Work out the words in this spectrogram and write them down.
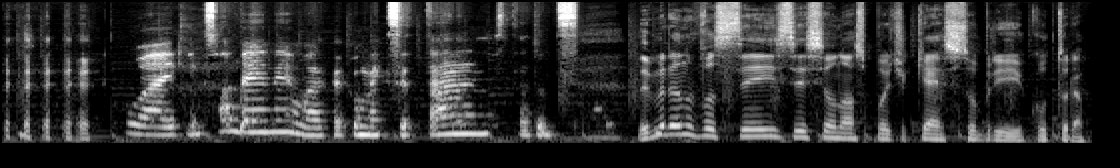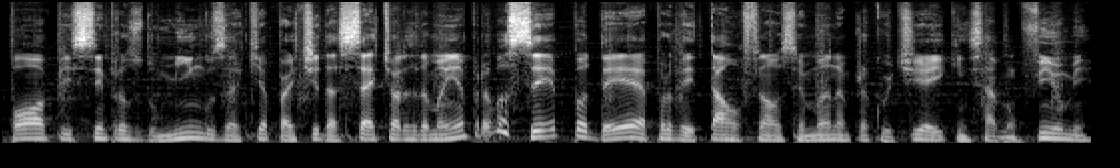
Uai, tem que saber, né, Waka, como é que você tá? Se tá tudo certo. Lembrando vocês, esse é o nosso podcast sobre cultura pop, sempre aos domingos aqui a partir das 7 horas da manhã para você poder aproveitar o final de semana para curtir aí, quem sabe um filme,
